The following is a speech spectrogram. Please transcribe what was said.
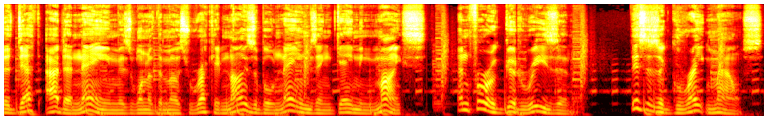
The Death Adder name is one of the most recognizable names in gaming mice, and for a good reason. This is a great mouse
